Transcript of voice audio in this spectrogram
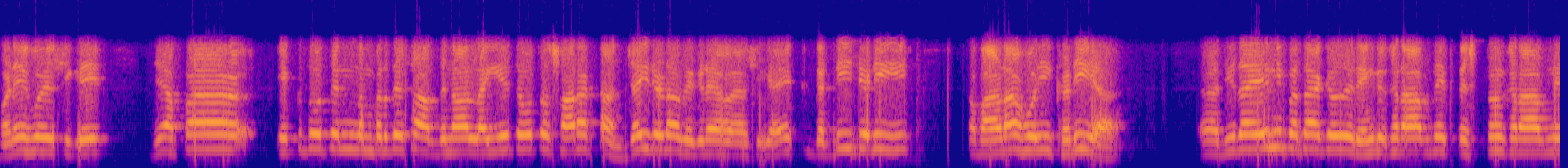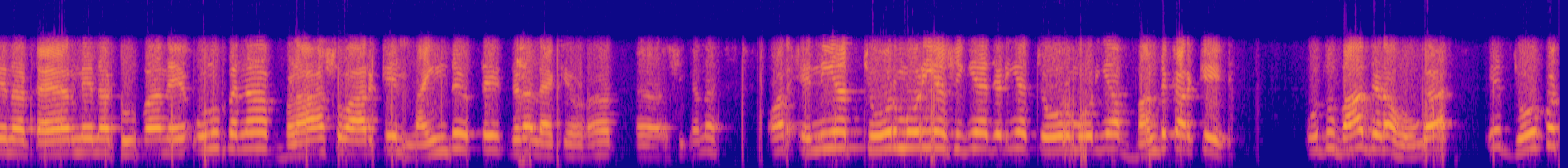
ਬਣੇ ਹੋਏ ਸੀਗੇ, ਜੇ ਆਪਾਂ 1 2 3 ਨੰਬਰ ਦੇ ਹਿਸਾਬ ਦੇ ਨਾਲ ਲਾਈਏ ਤੇ ਉਹ ਤਾਂ ਸਾਰਾ ਢਾਂਚਾ ਹੀ ਜਿਹੜਾ ਵਿਗੜਿਆ ਹੋਇਆ ਸੀਗਾ। ਇੱਕ ਗੱਡੀ ਜਿਹੜੀ ਕਬਾੜਾ ਹੋਈ ਖੜੀ ਆ ਜਿਹਦਾ ਇਹ ਨਹੀਂ ਪਤਾ ਕਿ ਉਹਦੇ ਰਿੰਗ ਖਰਾਬ ਨੇ, ਪਿਸਟਨ ਖਰਾਬ ਨੇ, ਨਾ ਟਾਇਰ ਨੇ, ਨਾ ਟੂਬਾਂ ਨੇ, ਉਹਨੂੰ ਪਹਿਲਾਂ ਬਣਾ ਸਵਾਰ ਕੇ ਲਾਈਨ ਦੇ ਉੱਤੇ ਜਿਹੜਾ ਲੈ ਕੇ ਆਉਣਾ ਸੀਗਾ ਨਾ। ਔਰ ਇੰਨੀਆਂ ਚੋਰ ਮੋਰੀਆਂ ਸੀਗੀਆਂ, ਜਿਹੜੀਆਂ ਚੋਰ ਮੋਰੀਆਂ ਬੰਦ ਕਰਕੇ ਉਦੋਂ ਬਾਅਦ ਜਿਹੜਾ ਹੋਊਗਾ, ਇਹ ਜੋ ਕੁਝ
